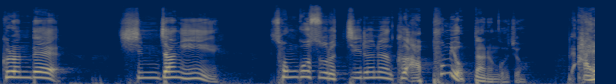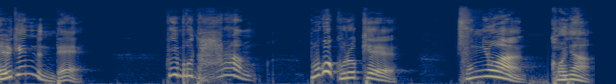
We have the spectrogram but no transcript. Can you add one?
그런데 심장이 송곳으로 찌르는 그 아픔이 없다는 거죠. 알겠는데 그게 뭐 나랑 뭐가 그렇게 중요한 거냐?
